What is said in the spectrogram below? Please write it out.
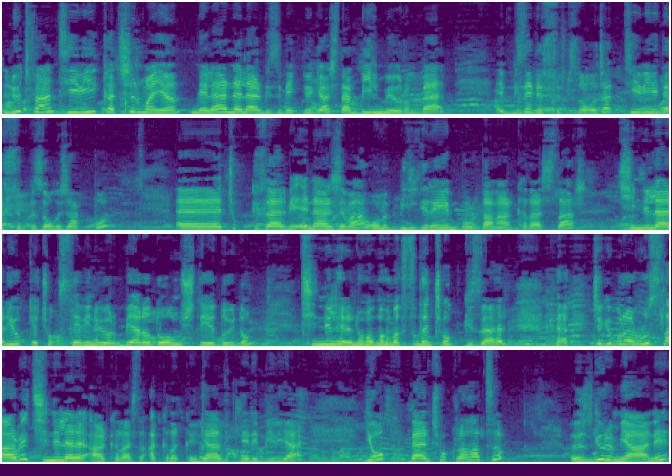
lütfen TV'yi kaçırmayın. Neler neler bizi bekliyor gerçekten bilmiyorum ben. Ee, bize de sürpriz olacak, TV'ye de sürpriz olacak bu. Ee, çok güzel bir enerji var. Onu bildireyim buradan arkadaşlar. Çinliler yok ya çok seviniyorum. Bir ara dolmuş diye duydum. Çinlilerin olmaması da çok güzel. Çünkü bura Ruslar ve Çinlilere arkadaşlar akın akın geldikleri bir yer. Yok ben çok rahatım. Özgürüm yani.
